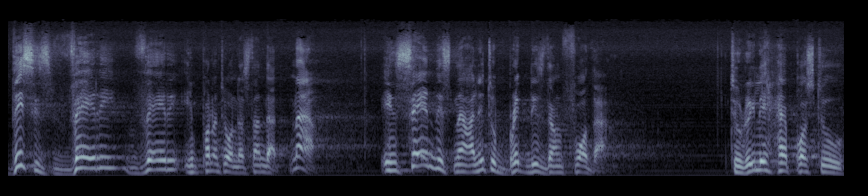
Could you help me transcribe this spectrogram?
This is very, very important to understand that. Now, in saying this now, I need to break this down further to really help us to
